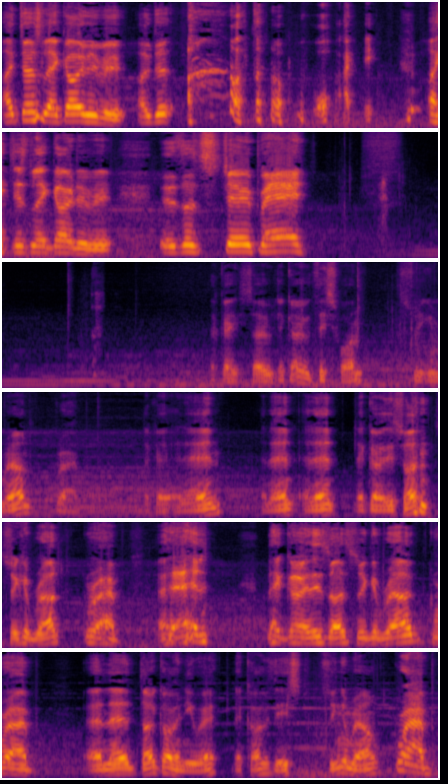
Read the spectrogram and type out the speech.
I just let go of it. I just I don't know why. I just let go of it. This is stupid. Okay, so let go of this one. Swing him round, grab. Okay, and then and then and then let go of this one, swing him round, grab. And then let go of this one, swing him round, grab. And then don't go anywhere. Let go of this, swing him round, grab.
